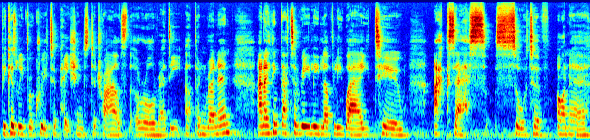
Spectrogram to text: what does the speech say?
because we've recruited patients to trials that are already up and running. And I think that's a really lovely way to access, sort of on a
